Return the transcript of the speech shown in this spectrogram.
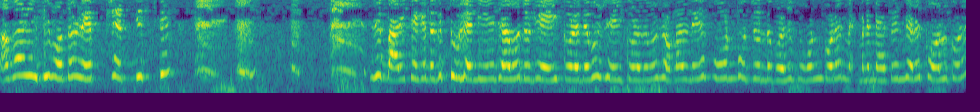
আমার রীতিমতো রেপ থ্রেট দিচ্ছে। বাড়ি থেকে তোকে তুলে নিয়ে যাব, তোকে এই করে দেবো, সেই করে দেবো। সকাল থেকে ফোন পর্যন্ত করেছে। ফোন করে মানে মেসেঞ্জারে কল করে।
